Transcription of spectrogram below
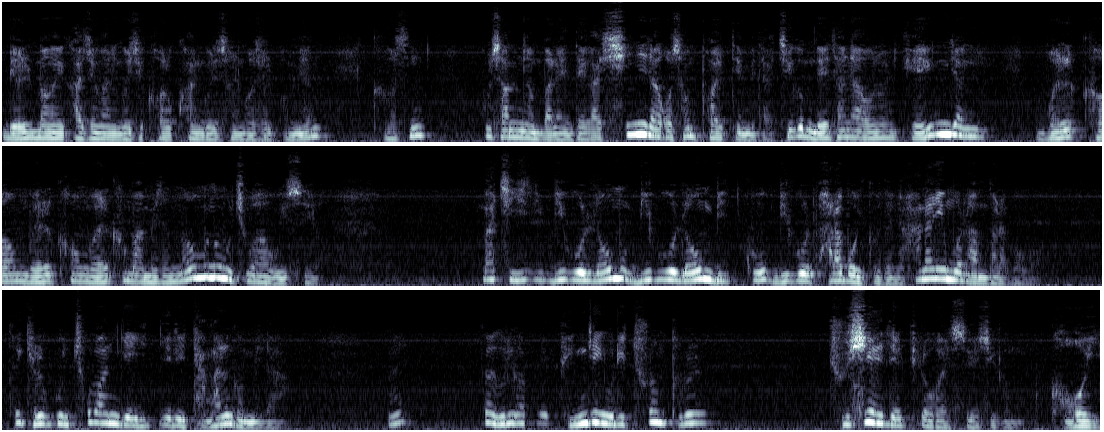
멸망을 가정하는 것이 거룩한 곳에 서는 것을 보면 그것은 후 3년 반에 내가 신이라고 선포할 때입니다. 지금 네타냐후는 굉장히 웰컴, 웰컴, 웰컴 하면서 너무너무 좋아하고 있어요. 마치 미국을 너무, 미국을 너무 믿고 미국을 바라보고 있거든요. 하나님을 안 바라보고. 그 결국은 초반기에 일이 당하는 겁니다. 그러니까 우리가 굉장히 우리 트럼프를 주시해야 될 필요가 있어요, 지금. 거의.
